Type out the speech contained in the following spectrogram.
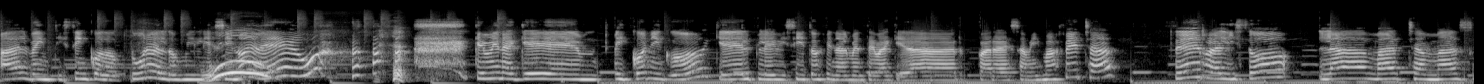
al 25 de octubre del 2019. Uh. que mira, qué mm, icónico que el plebiscito finalmente va a quedar para esa misma fecha. Se realizó la marcha más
